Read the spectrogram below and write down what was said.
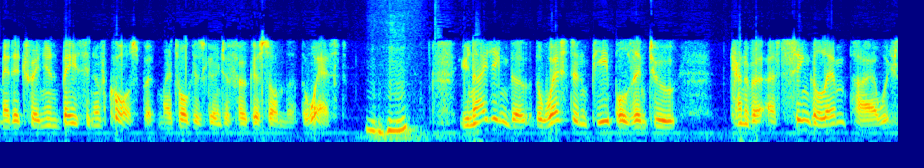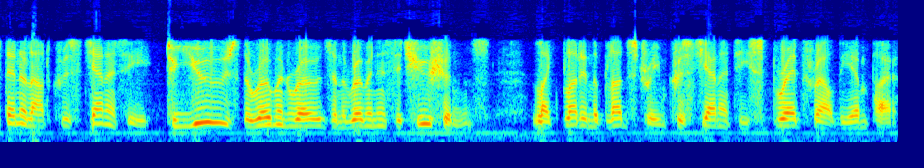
Mediterranean basin, of course, but my talk is going to focus on the, the West. Mm-hmm. Uniting the, the Western peoples into kind of a, a, single empire, which then allowed Christianity to use the Roman roads and the Roman institutions like blood in the bloodstream. Christianity spread throughout the empire,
